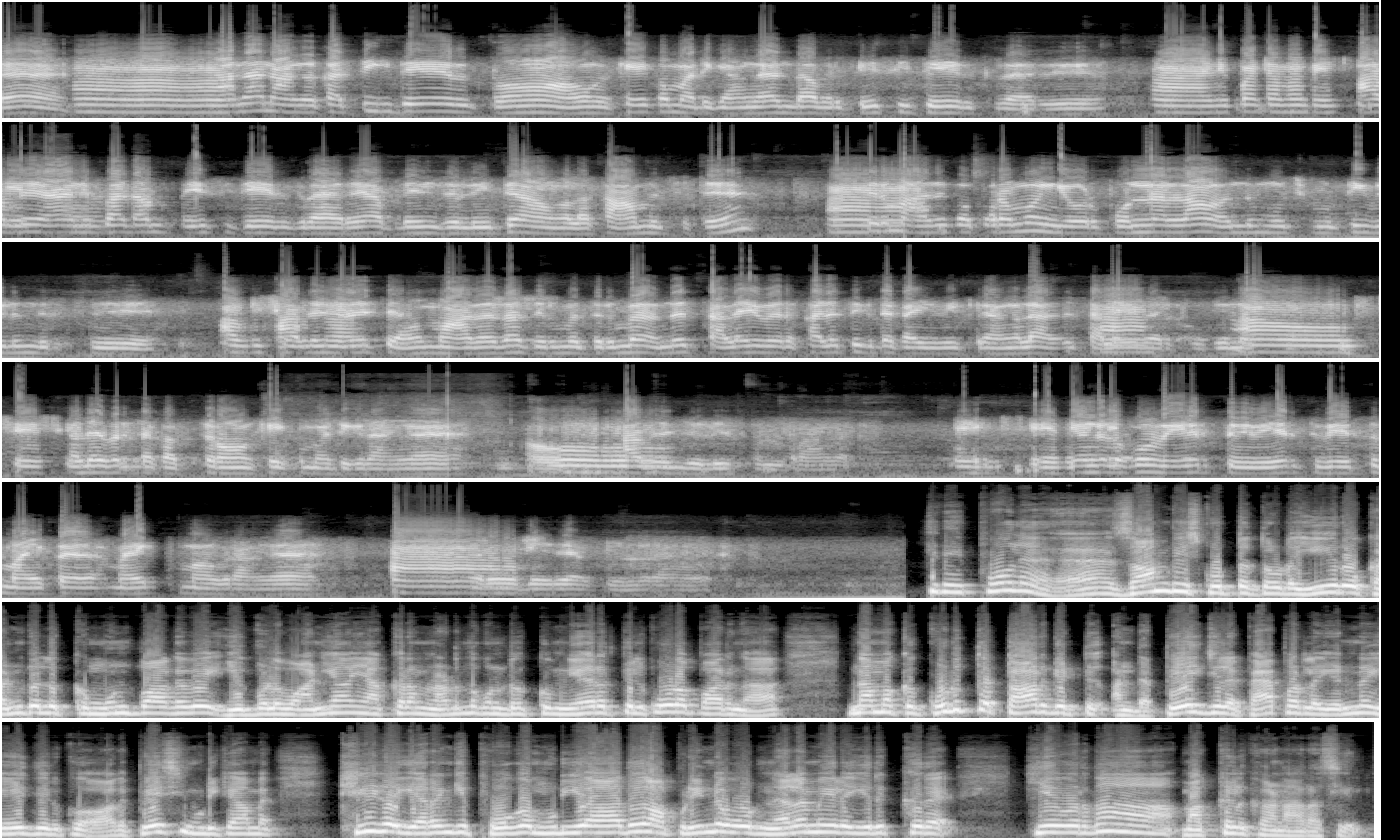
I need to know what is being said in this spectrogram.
ஆனா நாங்க கத்திக்கிட்டே இருக்கோம் அவங்க கேட்க மாட்டேங்காங்க இந்த அவர் பேசிட்டே இருக்கிறாரு. நிப்பாட்டாம அப்படி நிப்பாட்டாம பேசிட்டே இருக்கிறாரு அப்படின்னு சொல்லிட்டு அவங்கள காமிச்சிட்டு திரும்ப அதுக்கப்புறமும் இங்க ஒரு பொண்ணெல்லாம் வந்து மூச்சு முட்டி விழுந்துருச்சு. அப்படி சொல்லிட்டு ஆமா அததான் திரும்ப திரும்ப வந்து தலைவர் கழுத்துக்கிட்ட கை வைக்கிறாங்களா அது தலைவர் தலைவர்கிட்ட கத்துறோம் கேட்க மாட்டேங்கிறாங்க. அப்படின்னு சொல்லி சொல்றாங்க. எங்களுக்கும் வேர்த்து வேர்த்து வேர்த்து மயக்க மயக்கமாகறாங்க அப்படிங்கிறாங்க. இதை போல ஜாம்பிஸ் கூட்டத்தோட ஹீரோ கண்களுக்கு முன்பாகவே இவ்வளவு அநியாய அக்கிரமம் நடந்து கொண்டிருக்கும் நேரத்தில் கூட பாருங்க நமக்கு கொடுத்த டார்கெட் அந்த பேஜ்ல பேப்பர்ல என்ன எழுதியிருக்கோ அதை பேசி முடிக்காம கீழே இறங்கி போக முடியாது அப்படின்ற ஒரு நிலைமையில இருக்கிற இவர் தான் மக்களுக்கான அரசியல்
